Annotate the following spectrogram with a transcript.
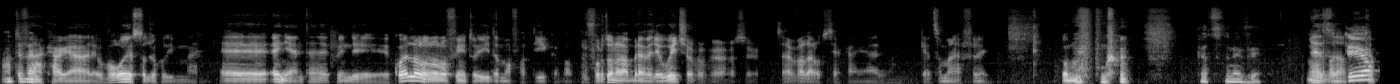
ma te a cagare, voi sto gioco di me. E, e niente, quindi quello l'ho finito idem a fatica. ma per fortuna era breve, The Witcher proprio se, se vado tutti a cagare, ma che cazzo me ne frega. Comunque, Cazzo te ne frega. esatto.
